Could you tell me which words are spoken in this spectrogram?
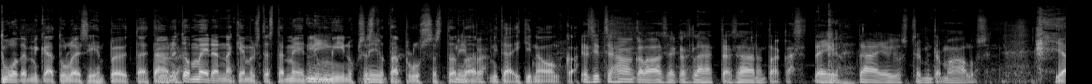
tuote, mikä tulee siihen pöytään. Tämä nyt on meidän näkemys tästä medium niin, miinuksesta niinpä, tai plussasta niinpä. tai mitä ikinä onkaan. Ja sitten se hankala asiakas lähettää säädön takaisin, että ei, tämä ei ole just se, mitä mä halusin. Ja,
